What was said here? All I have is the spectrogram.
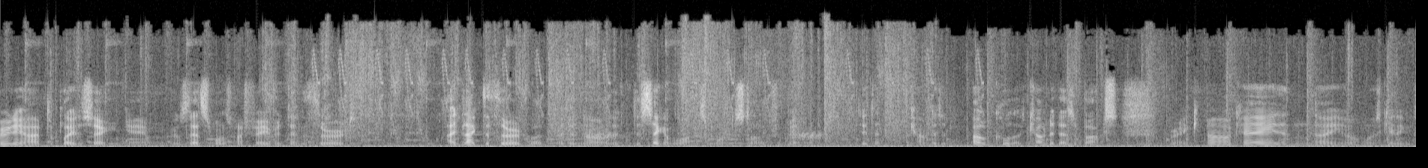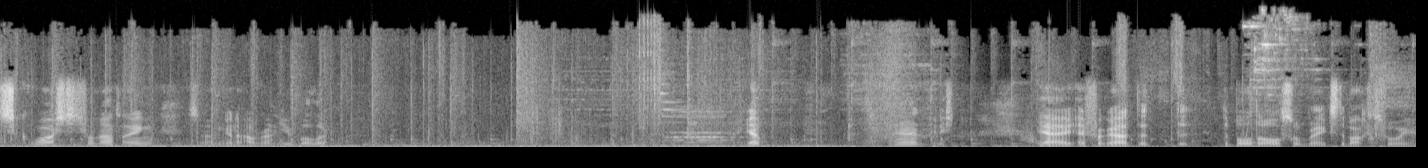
really hyped to play the second game because that's one's my favorite than the third. I like the third, but I don't know. The, the second one is more nostalgic for me. Did that count as a? Oh, cool! That counted as a box break. Okay, then I almost getting squashed for nothing. So I'm gonna outrun you, bowler. There you go. And finished. Yeah, I, I forgot that the the boulder also breaks the boxes for you.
